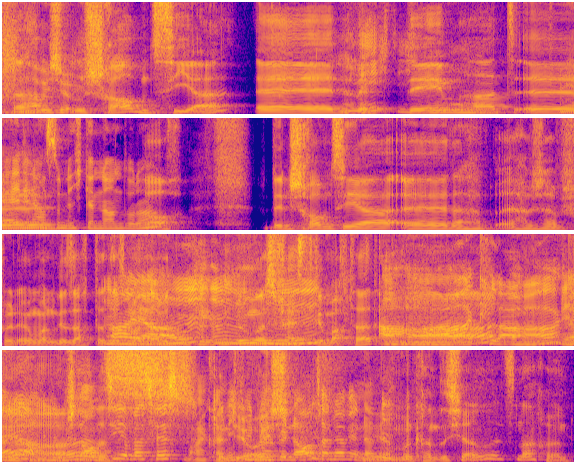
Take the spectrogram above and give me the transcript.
dann habe ich mit dem Schraubenzieher, äh, mit richtig dem gut. hat äh, Hey, den hast du nicht genannt, oder? Doch. Den Schraubenzieher, äh, da habe hab ich, hab ich vorhin irgendwann gesagt, dass Ah, man ja, damit okay. irgendwas festgemacht hat. Ah, klar. Ja, ja, Ja, mit dem Schraubenzieher was festmachen. Kann könnt ich ihr mich euch- genau daran erinnern. Ja, man kann sich ja jetzt nachhören.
